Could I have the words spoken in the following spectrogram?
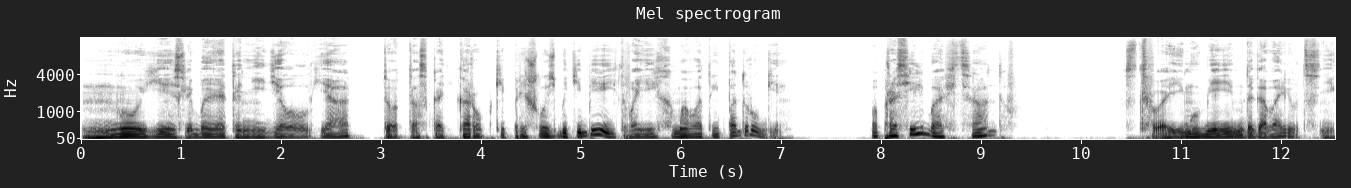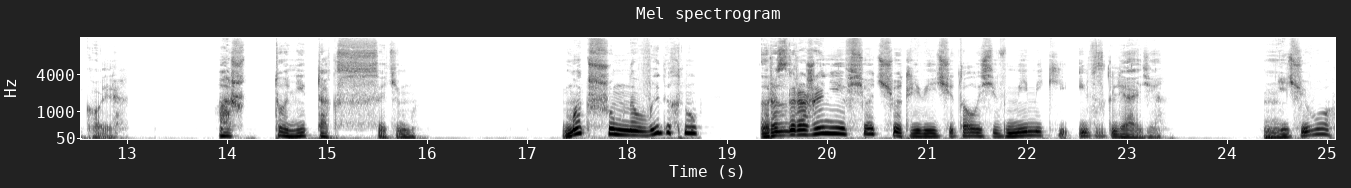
Ну, если бы это не делал я, то таскать коробки пришлось бы тебе и твоей хамоватой подруге. Попросили бы официантов. С твоим умением договариваться, Николь. А что не так с этим Макс шумно выдохнул. Раздражение все отчетливее читалось в мимике и взгляде. «Ничего,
